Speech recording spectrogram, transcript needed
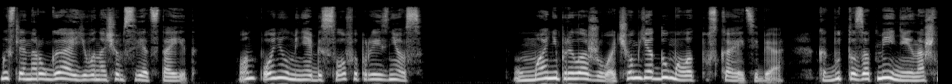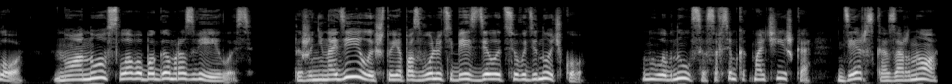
мысленно ругая его, на чем свет стоит. Он понял меня без слов и произнес. «Ума не приложу, о чем я думал, отпуская тебя. Как будто затмение нашло. Но оно, слава богам, развеялось. Ты же не надеялась, что я позволю тебе сделать все в одиночку?» Он улыбнулся, совсем как мальчишка, дерзко, озорно.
